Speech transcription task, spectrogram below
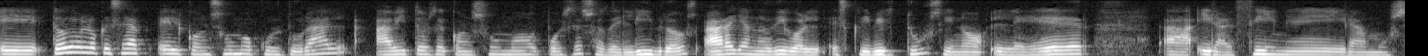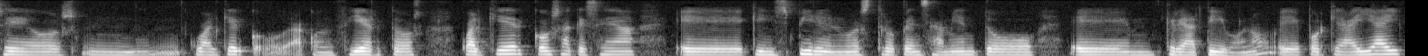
Eh, todo lo que sea el consumo cultural, hábitos de consumo, pues eso, de libros, ahora ya no digo escribir tú, sino leer, ir al cine, ir a museos, mm, cualquier a conciertos, cualquier cosa que sea eh, que inspire nuestro pensamiento eh, creativo, ¿no? porque ahí hay,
